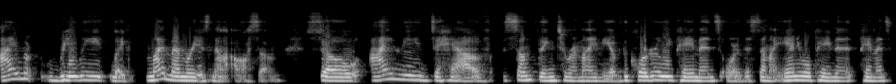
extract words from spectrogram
I'm really like, my memory is not awesome. So I need to have something to remind me of the quarterly payments or the semi annual payment payments.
